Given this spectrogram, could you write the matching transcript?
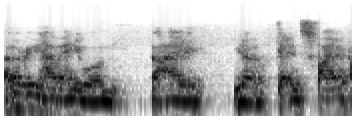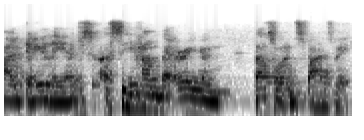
I don't really have anyone that I you know get inspired by daily. I just I see hand lettering and that's what inspires me.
